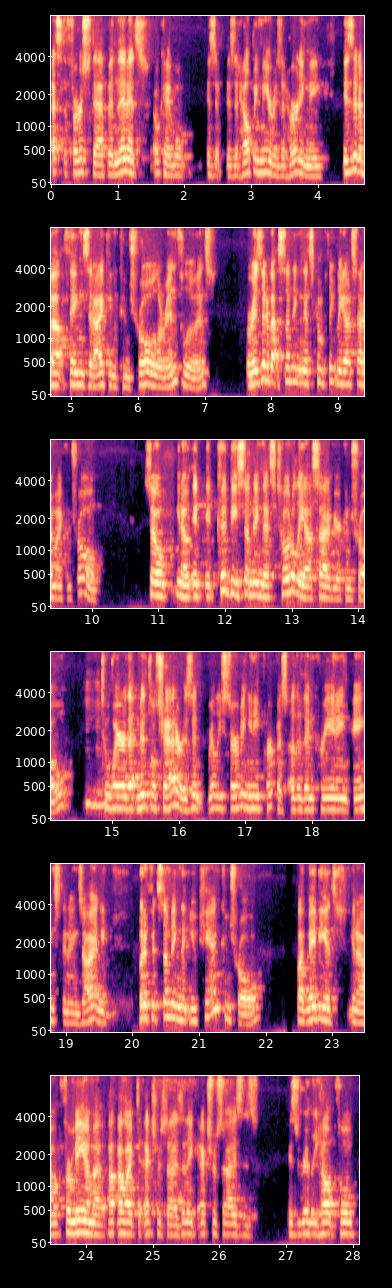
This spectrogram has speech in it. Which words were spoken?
That's the first step. And then it's, okay, well, is it, is it helping me or is it hurting me? Is it about things that I can control or influence? Or is it about something that's completely outside of my control? So, you know, it, it could be something that's totally outside of your control mm-hmm. to where that mental chatter isn't really serving any purpose other than creating angst and anxiety. But if it's something that you can control, like maybe it's you know for me i'm a i like to exercise. I think exercise is is really helpful.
